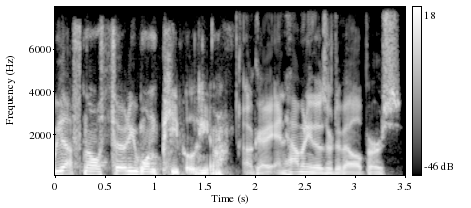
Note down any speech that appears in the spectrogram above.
we have now 31 people here. Okay, and how many of those are developers?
